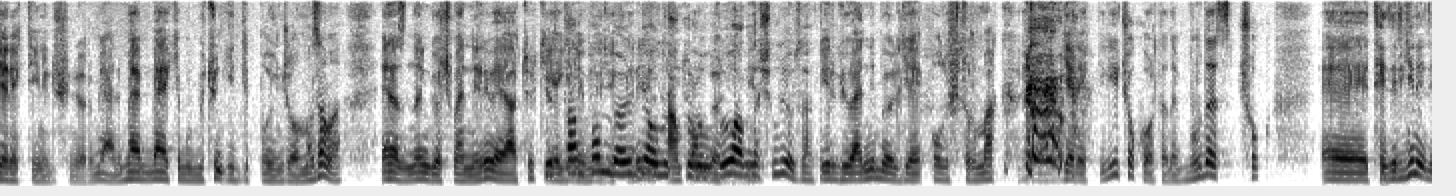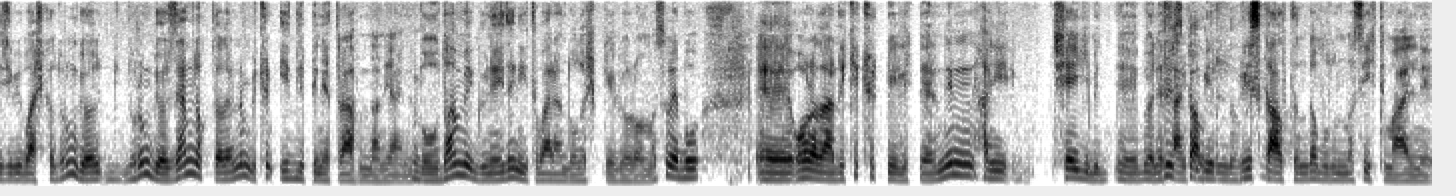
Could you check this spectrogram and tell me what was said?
gerektiğini düşünüyorum. Yani ben, belki bu bütün İdlib boyunca olmaz ama en azından göçmenleri veya Türkiye'ye Bir tampon gelebilecekleri bölge bir tampon oluşturulduğu bölge, anlaşılıyor zaten. bir güvenli bölge oluşturmak e, gerekliliği çok ortada. Burada çok e, tedirgin edici bir başka durum gö- durum gözlem noktalarının bütün İdlib'in etrafından yani doğudan ve güneyden itibaren dolaşıp geliyor olması ve bu e, oralardaki Türk birliklerinin hani şey gibi e, böyle Risk sanki altında. bir risk altında bulunması ihtimalini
